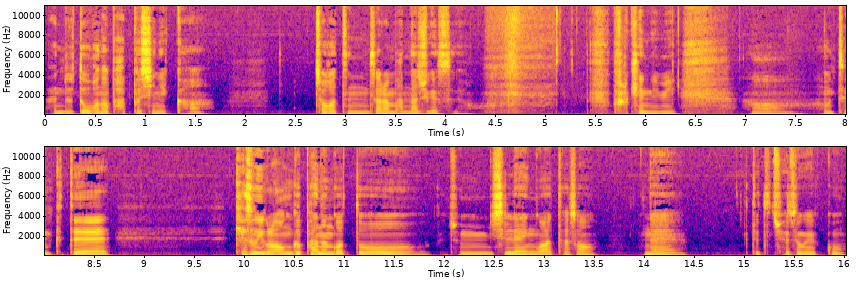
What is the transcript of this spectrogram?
근데 또 워낙 바쁘시니까 저 같은 사람 만나주겠어요. 폴케님이 어, 아무튼 그때 계속 이걸 언급하는 것도 좀 실례인 것 같아서 네 그때도 죄송했고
